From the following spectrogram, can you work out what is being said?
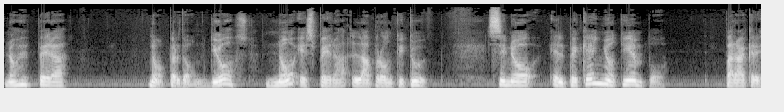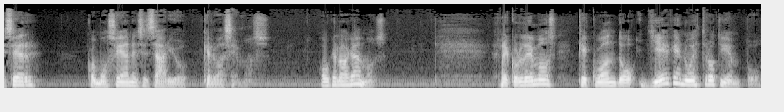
nos espera, no, perdón, Dios no espera la prontitud, sino el pequeño tiempo para crecer como sea necesario que lo hacemos o que lo hagamos. Recordemos que cuando llegue nuestro tiempo,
